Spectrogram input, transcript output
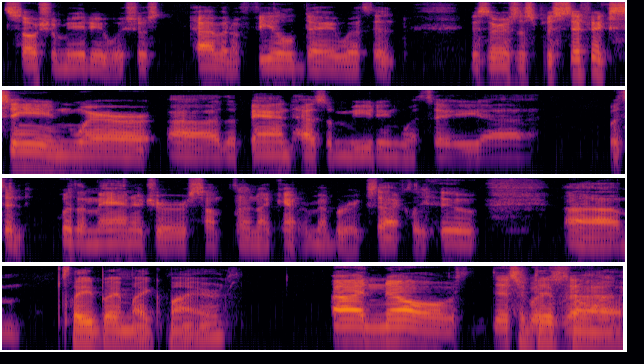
social media was just having a field day with it. Is there's a specific scene where uh, the band has a meeting with a uh, with an with a manager or something. I can't remember exactly who. Um, Played by Mike Myers. uh, no, this A was uh,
